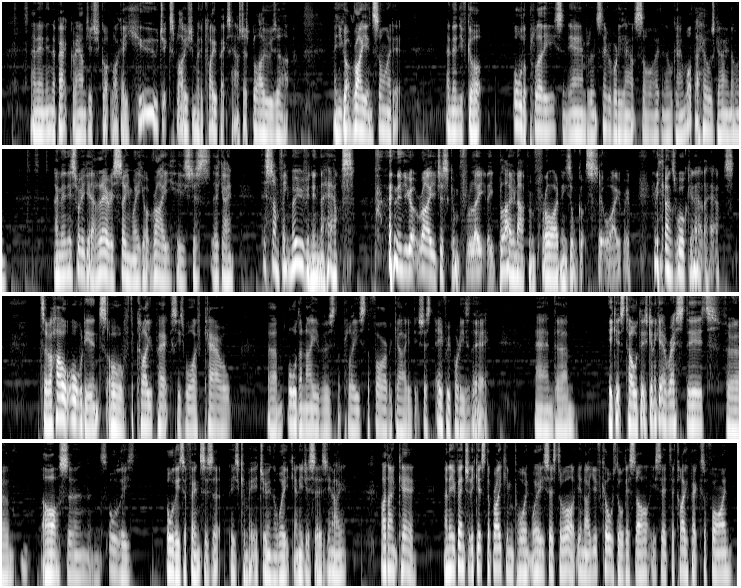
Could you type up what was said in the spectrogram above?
And then in the background, you've just got like a huge explosion where the Klopeks house just blows up and you've got Ray inside it. And then you've got all the police and the ambulance and everybody's outside and they're all going, What the hell's going on? And then this is where you get a hilarious scene where you got Ray who's just they're going, There's something moving in the house. and then you got Ray just completely blown up and fried and he's all got soot over him. And he comes walking out the house. To a whole audience of the Klopeks, his wife Carol, um, all the neighbours, the police, the fire brigade. It's just everybody's there, and um, he gets told that he's going to get arrested for arson and all these all these offences that he's committed during the week, and he just says, you know, I don't care. And he eventually gets the breaking point where he says to Art, you know, you've caused all this art. He said the Klopeks are fine.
